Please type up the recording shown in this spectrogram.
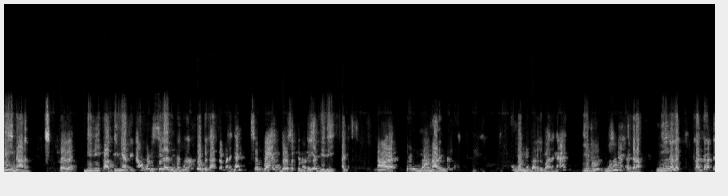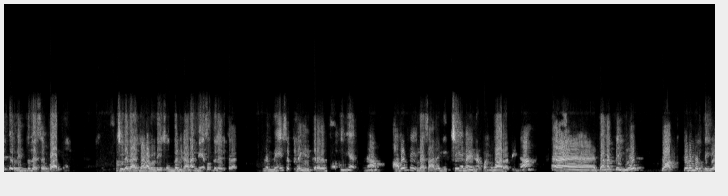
மெயினானது விதி பாத்தீங்க அப்படின்னா ஒரு சில விதங்களை போட்டு காட்டுற பாருங்க. செவ்வாய் தோஷத்தினுடைய விதி. மூணு நாலு விதம் ஒண்ணு கருது பாருங்க. இது மீன லக்னம். மீன லக்னம் லக்னத்துக்கு ரெண்டுல செவ்வாய் இருக்கும் ஆட்சியில தான் இருக்கார். அவருடைய சொந்த வீடான மேசத்துல இருக்கிறார். இந்த மேசத்துல இருக்கிறவர் பாத்தீங்க அப்படின்னா அவருடைய தசால நிச்சயமா என்ன பண்ணுவார் அப்படின்னா தனத்தையோ குடும்பத்தையோ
